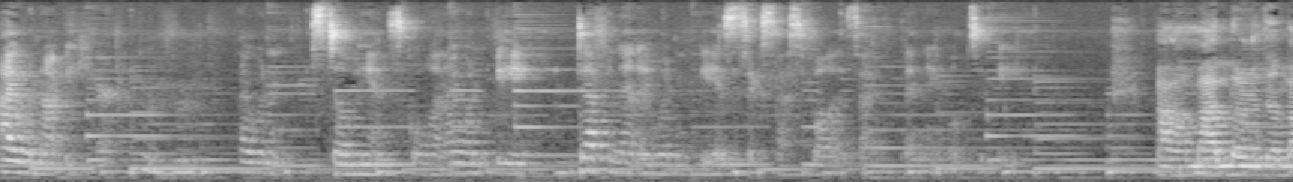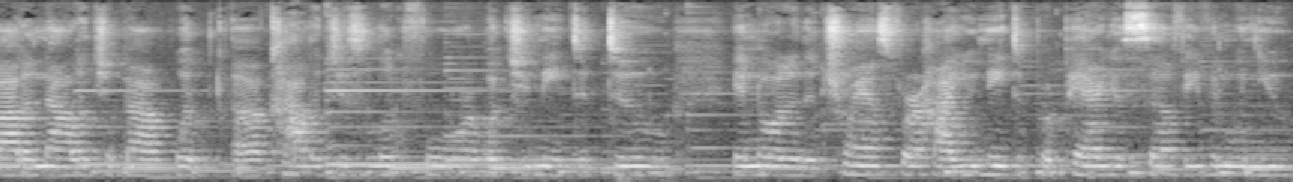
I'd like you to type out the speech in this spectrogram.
I would not be here. Mm-hmm. I wouldn't still be in school, and I wouldn't be, definitely wouldn't be as successful as I've been able to be. Um, I learned a lot of knowledge about what uh, colleges look for, what you need to do in order to transfer, how you need to prepare yourself even when you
